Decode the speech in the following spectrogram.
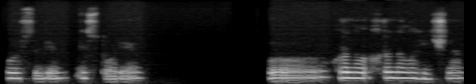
такою собі історією. Е, хронологічне.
